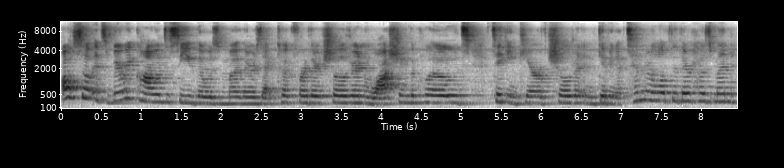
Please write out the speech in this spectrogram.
Also, it's very common to see those mothers that cook for their children, washing the clothes, taking care of children, and giving a tender love to their husband.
